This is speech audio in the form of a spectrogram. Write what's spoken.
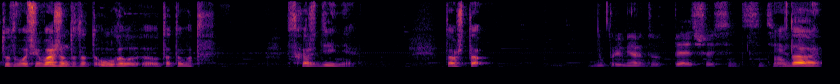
Тут очень важен вот этот угол, э, вот это вот схождение. Потому что, Ну, примерно тут 5-6 сантиметров. да,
